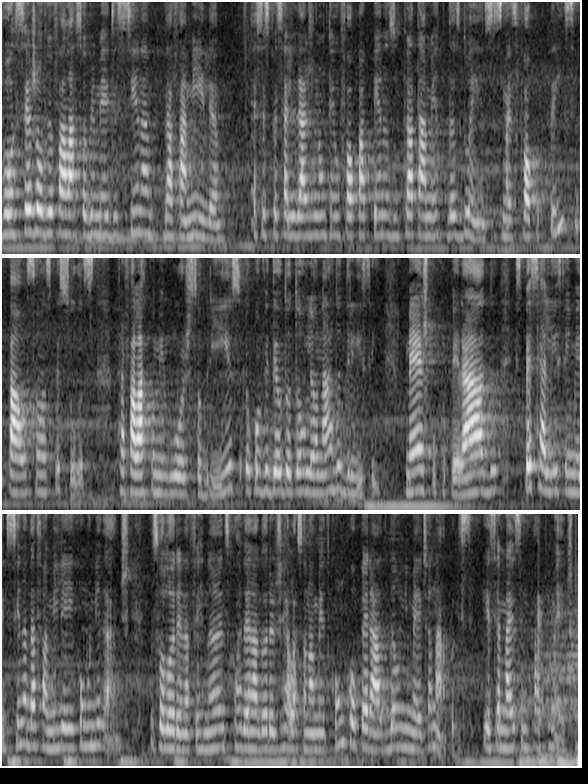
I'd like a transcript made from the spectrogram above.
Você já ouviu falar sobre medicina da família? Essa especialidade não tem um foco apenas no tratamento das doenças, mas o foco principal são as pessoas. Para falar comigo hoje sobre isso, eu convidei o Dr. Leonardo Drissen, médico cooperado, especialista em medicina da família e comunidade. Eu sou Lorena Fernandes, coordenadora de relacionamento com o cooperado da Unimed Anápolis. Esse é mais um Papo Médico.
